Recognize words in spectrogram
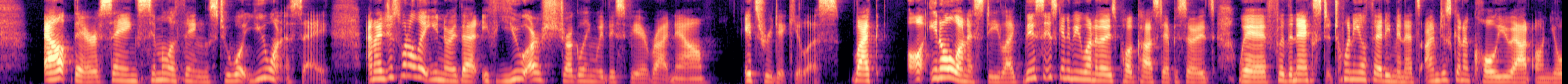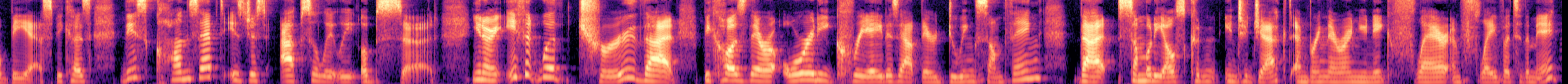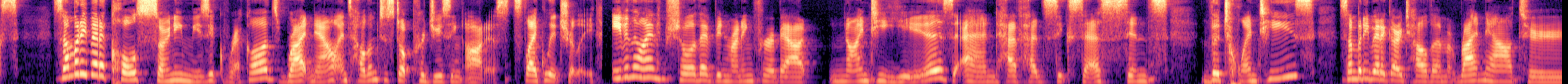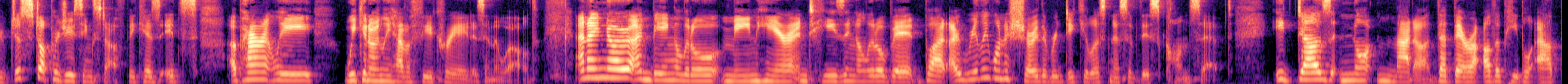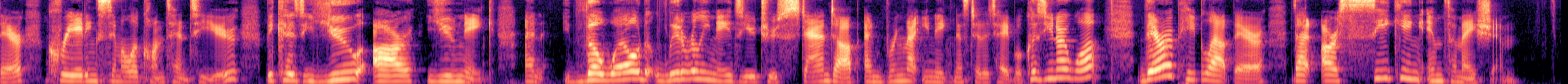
out there saying similar things to what you want to say. And I just want to let you know that if you are struggling with this fear right now, it's ridiculous. Like, in all honesty, like this is going to be one of those podcast episodes where for the next 20 or 30 minutes, I'm just going to call you out on your BS because this concept is just absolutely absurd. You know, if it were true that because there are already creators out there doing something that somebody else couldn't interject and bring their own unique flair and flavor to the mix, Somebody better call Sony Music Records right now and tell them to stop producing artists, like literally. Even though I'm sure they've been running for about 90 years and have had success since the 20s, somebody better go tell them right now to just stop producing stuff because it's apparently we can only have a few creators in the world. And I know I'm being a little mean here and teasing a little bit, but I really want to show the ridiculousness of this concept. It does not matter that there are other people out there creating similar content to you because you are unique. And the world literally needs you to stand up and bring that uniqueness to the table. Because you know what? There are people out there that are seeking information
